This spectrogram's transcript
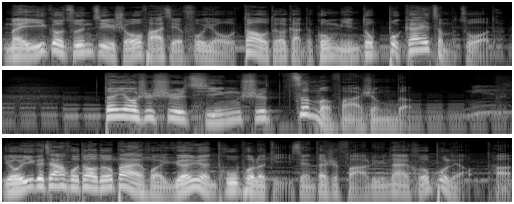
每一个遵纪守法且富有道德感的公民都不该这么做的。但要是事情是这么发生的。有一个家伙道德败坏，远远突破了底线，但是法律奈何不了他。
